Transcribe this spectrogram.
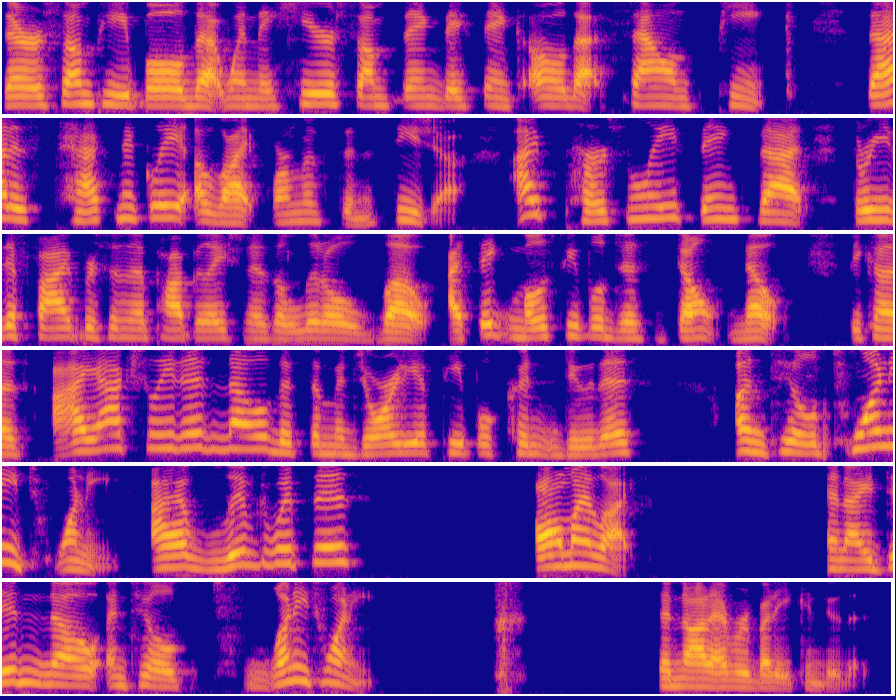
There are some people that when they hear something, they think, oh, that sounds pink. That is technically a light form of synesthesia. I personally think that 3 to 5% of the population is a little low. I think most people just don't know because I actually didn't know that the majority of people couldn't do this until 2020. I have lived with this all my life. And I didn't know until 2020 that not everybody can do this.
